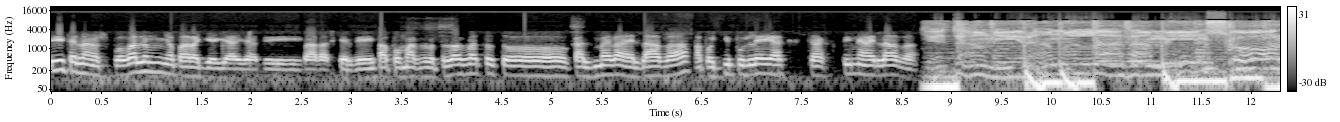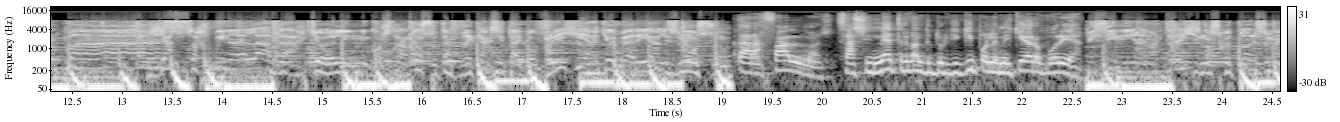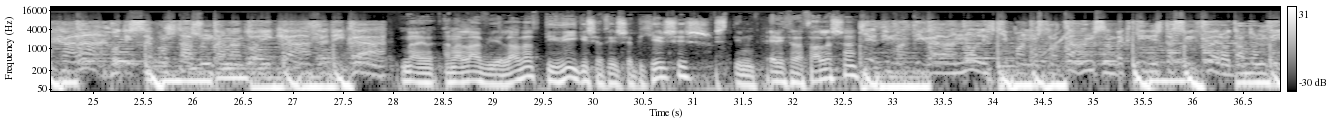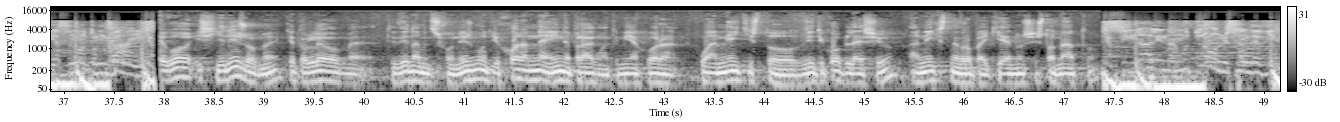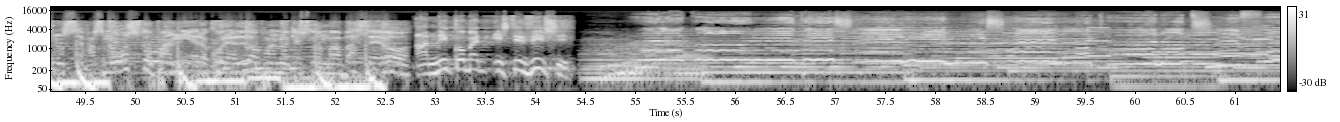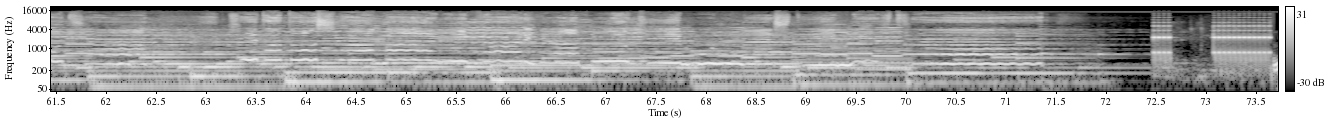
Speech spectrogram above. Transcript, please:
Τι ήθελα να σου πω, βάλε μου μια παραγγελιά για την Παρασκευή. Από Μαυροπρόβατο το Καλημέρα Ελλάδα, από εκεί που λέει Αχτίνα Ελλάδα. Τα όνειρά μου Ελλάδα μην σκορπάς Γεια σου Σαχπίνα Ελλάδα Και ο ελληνικός στρατός σου Τα F-16 τα υποβρύχια Και ο υπεριαλισμός σου Τα ραφάλ μας θα συνέτριβαν την τουρκική πολεμική αεροπορία. Επιθυμία να τρέχεις να σκοτώνεις με χαρά Ότι σε προστάζουν τα ανατοϊκά αφεντικά να αναλάβει η Ελλάδα τη διοίκηση αυτής της επιχείρησης στην Ερυθρά Θάλασσα. Και έτοιμα τη γαλανόλευκη πάνω στα τάγκς Να επεκτείνεις τα συμφέροντα των διεθνών των μπάνκς Εγώ ισχυρίζομαι και το λέω με τη δύναμη της φωνής μου ότι η χώρα ναι είναι πράγματι μια χώρα που ανήκει στο δυτικό πλαίσιο, ανήκει στην Ευρωπαϊκή Ένωση, στο ΝΑΤΟ. Κι απ' την άλλη να μου τρώνεις αν δεν δείχνω σεβασμό Στο πανιέρο κουρελόπανο και στον μπαμπά Θεό Ανήκομεν εις τη Δύση.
